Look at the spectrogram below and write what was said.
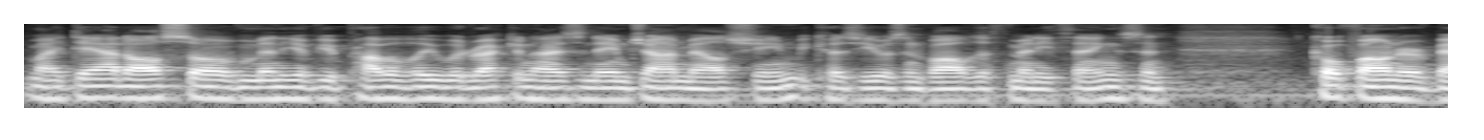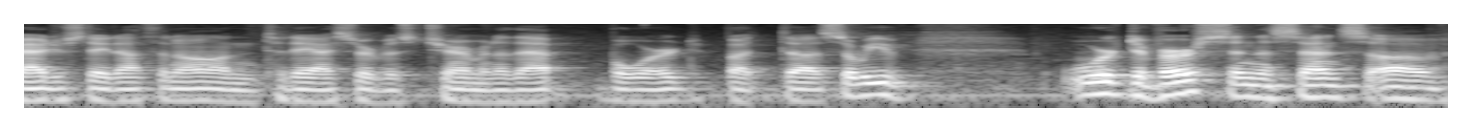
my dad also, many of you probably would recognize the name John Malchine because he was involved with many things and co-founder of Badger State Ethanol, and today I serve as chairman of that board. But uh, so we we're diverse in the sense of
